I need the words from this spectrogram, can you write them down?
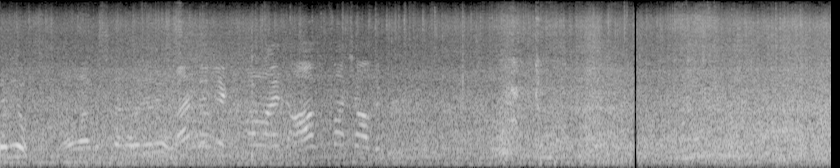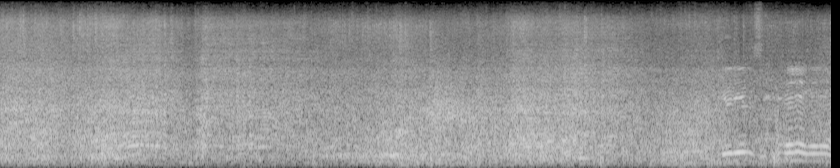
Ben diyecektim vallahi ağzımdan çaldım. Görüyor musun? Görüyor, görüyor.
